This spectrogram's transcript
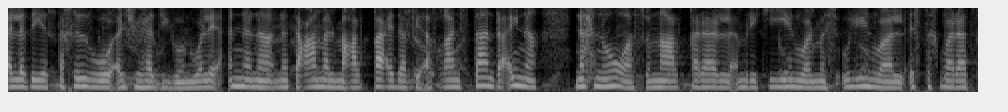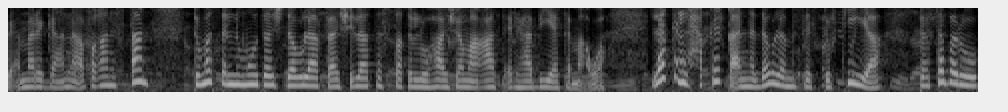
الذي يتخذه الجهاديون ولأننا نتعامل مع القاعدة في أفغانستان. رأينا نحن وصناع القرار الأمريكيين والمسؤولين والاستخبارات في أمريكا أن أفغانستان تمثل نموذج دولة فاشلة تستغلها جماعات إرهابية كمأوى. لكن الحقيقة أن دولة مثل تركيا تعتبر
